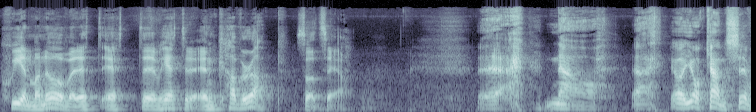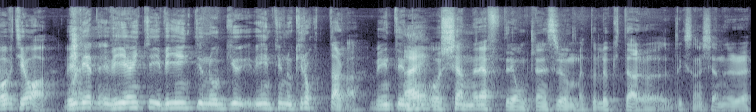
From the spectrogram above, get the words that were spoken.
skenmanöver, ett, ett, vad heter det, en cover-up så att säga? Uh, no. Ja, ja, kanske. Vad vet jag? Vi, vet, vi är inte, vi är inte, nog, vi är inte några grottar, va? Vi är inte inne och känner efter i omklädningsrummet och luktar och liksom känner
